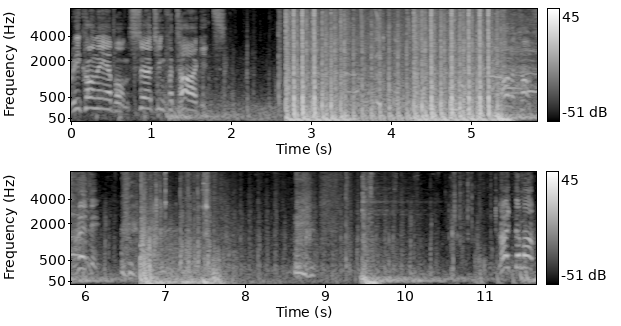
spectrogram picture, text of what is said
Recon airborne, searching for targets. Molotovs ready. Light them up.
